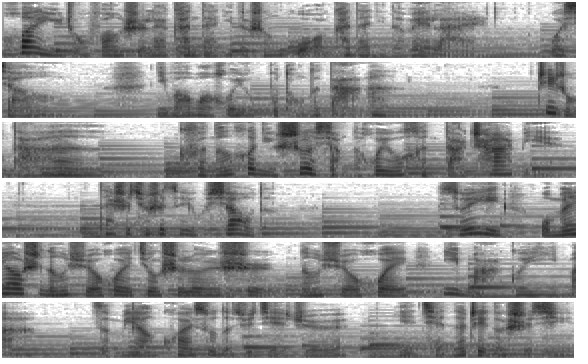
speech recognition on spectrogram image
换一种方式来看待你的生活，看待你的未来，我想，你往往会有不同的答案。这种答案可能和你设想的会有很大差别，但是却是最有效的。所以，我们要是能学会就事论事，能学会一码归一码，怎么样快速的去解决眼前的这个事情，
